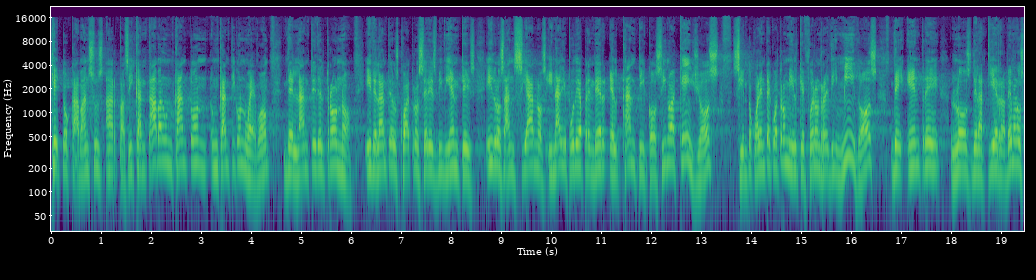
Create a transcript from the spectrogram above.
que tocaban sus arpas y cantaban un canto, un cántico nuevo delante del trono y delante de los cuatro seres vivientes y de los ancianos y nadie puede aprender el cántico sino aquellos 144 mil que fueron redimidos de entre los de la tierra. Vemos los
